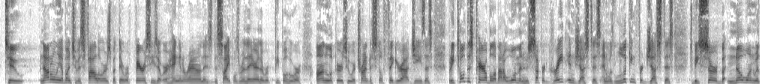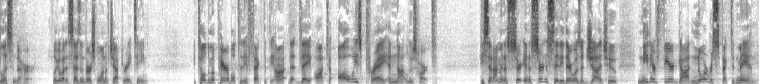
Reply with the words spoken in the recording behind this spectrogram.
to not only a bunch of his followers, but there were Pharisees that were hanging around. His disciples were there. There were people who were onlookers who were trying to still figure out Jesus. But he told this parable about a woman who suffered great injustice and was looking for justice to be served, but no one would listen to her. Look at what it says in verse 1 of chapter 18. He told them a parable to the effect that, the, uh, that they ought to always pray and not lose heart. He said, I'm in a, cer- in a certain city, there was a judge who neither feared God nor respected man.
